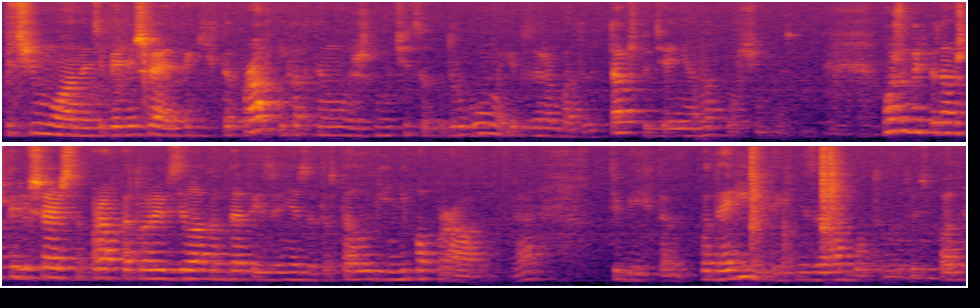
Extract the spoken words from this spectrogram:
почему она тебя лишает каких-то прав и как ты можешь научиться по-другому их зарабатывать так, что тебя ни одна порча не возьмет. Может быть, потому что ты лишаешься прав, которые взяла когда-то, извиняюсь за тавтологию, не по праву. Да? Тебе их там подарили, ты их не заработала. То есть под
